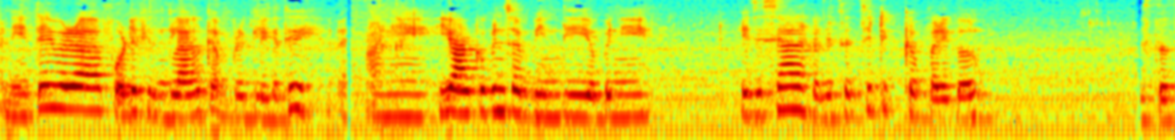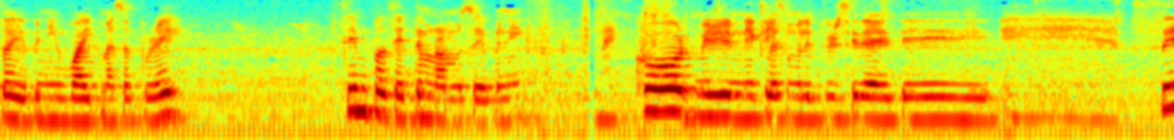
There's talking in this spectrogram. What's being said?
अनि त्यही भएर फोटो खिच्नुको लागि क्या ब्रेक लिएको थिएँ। अनि यो अर्को पनि छ बिन्दी यो पनि यो चाहिँ सानो खालको छ चिटिक्क परेको। यस्तो छ यो पनि वाइटमा छ पुरै। सिम्पल छ एकदम राम्रो छ यो पनि। कोड मेरो नेक्लेस मैले बिर्सिरहेको थिएँ। से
